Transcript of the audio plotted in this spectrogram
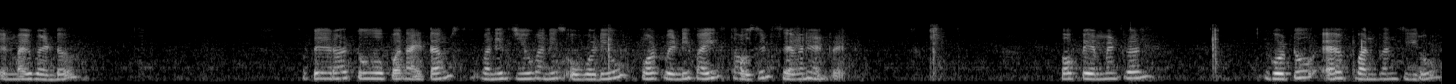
in my vendor there are two open items. One is due one is overdue for 25700 for payment run go to f110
